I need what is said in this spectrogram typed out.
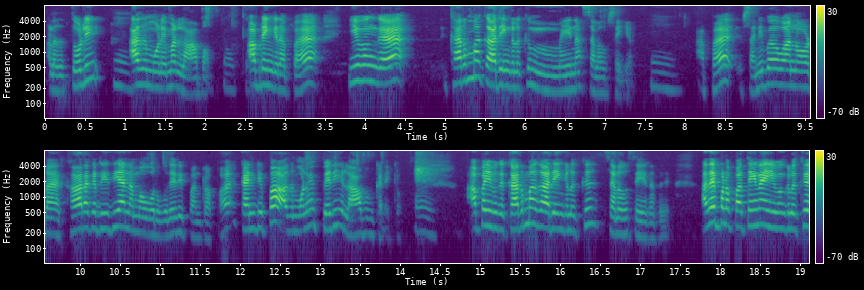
அல்லது தொழில். அது மூலயமா லாபம் அப்படிங்கிறப்ப இவங்க கர்ம காரியங்களுக்கு மெயினாக செலவு செய்யும் ம். அப்போ சனி பகவானோட காரக ரீதியாக நம்ம ஒரு உதவி பண்ணுறப்ப கண்டிப்பாக அது மூலமே பெரிய லாபம் கிடைக்கும். அப்போ இவங்க கர்ம காரியங்களுக்கு செலவு செய்கிறது அதே போல் பார்த்தீங்கன்னா இவங்களுக்கு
